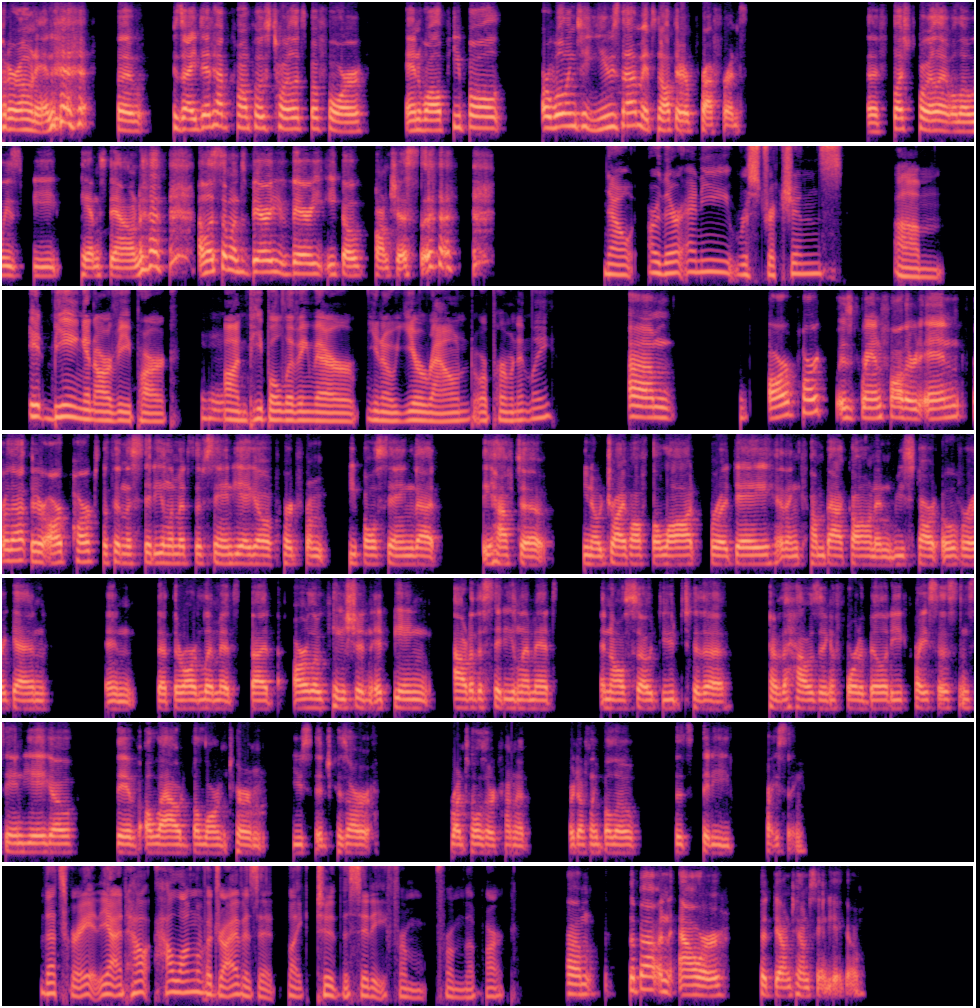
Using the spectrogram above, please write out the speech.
put our own in so because i did have compost toilets before and while people are willing to use them it's not their preference a flush toilet will always be hands down, unless someone's very, very eco conscious. now, are there any restrictions, um, it being an RV park, mm-hmm. on people living there, you know, year round or permanently? Um, our park is grandfathered in for that. There are parks within the city limits of San Diego. I've heard from people saying that they have to, you know, drive off the lot for a day and then come back on and restart over again. And that there are limits, but our location, it being out of the city limits, and also due to the kind of the housing affordability crisis in San Diego, they've allowed the long-term usage because our rentals are kind of are definitely below the city pricing. That's great. Yeah, and how how long of a drive is it like to the city from from the park? Um, it's about an hour to downtown San Diego.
